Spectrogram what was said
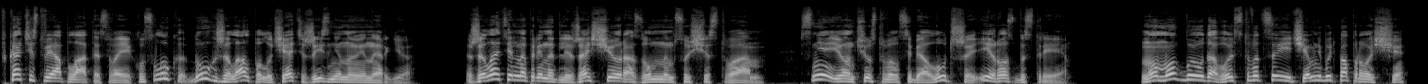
В качестве оплаты своих услуг дух желал получать жизненную энергию, желательно принадлежащую разумным существам. С ней он чувствовал себя лучше и рос быстрее. Но мог бы удовольствоваться и чем-нибудь попроще.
